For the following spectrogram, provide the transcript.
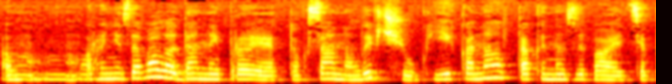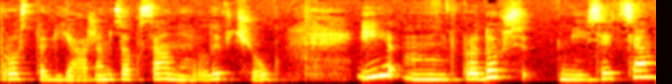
Ем, Організувала даний проєкт Оксана Левчук. Її канал так і називається Просто в'яжем з Оксаною Левчук. І впродовж місяця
